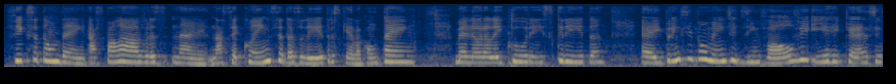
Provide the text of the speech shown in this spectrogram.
fixa também as palavras né, na sequência das letras que ela contém melhora a leitura e escrita, é, e principalmente desenvolve e enriquece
